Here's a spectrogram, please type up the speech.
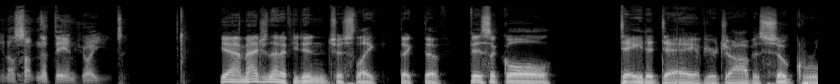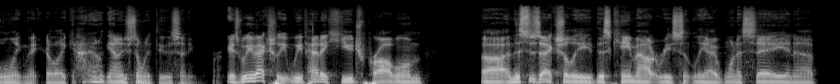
You know, something that they enjoy using. Yeah, imagine that if you didn't just like like the physical day to day of your job is so grueling that you're like, I don't, I just don't want to do this anymore. Because we've actually we've had a huge problem, uh, and this is actually this came out recently. I want to say in a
